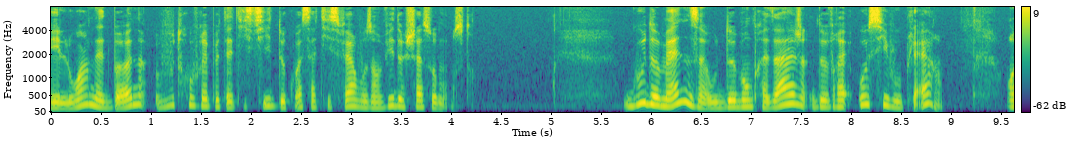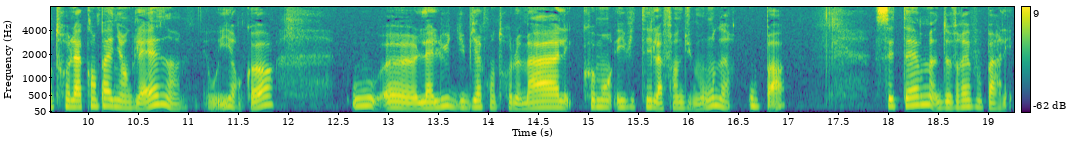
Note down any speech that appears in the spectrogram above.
est loin d'être bonne, vous trouverez peut-être ici de quoi satisfaire vos envies de chasse aux monstres. Good Omens, ou De bons présages, devrait aussi vous plaire entre la campagne anglaise, oui encore, ou euh, la lutte du bien contre le mal, et comment éviter la fin du monde, ou pas, ces thèmes devraient vous parler.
